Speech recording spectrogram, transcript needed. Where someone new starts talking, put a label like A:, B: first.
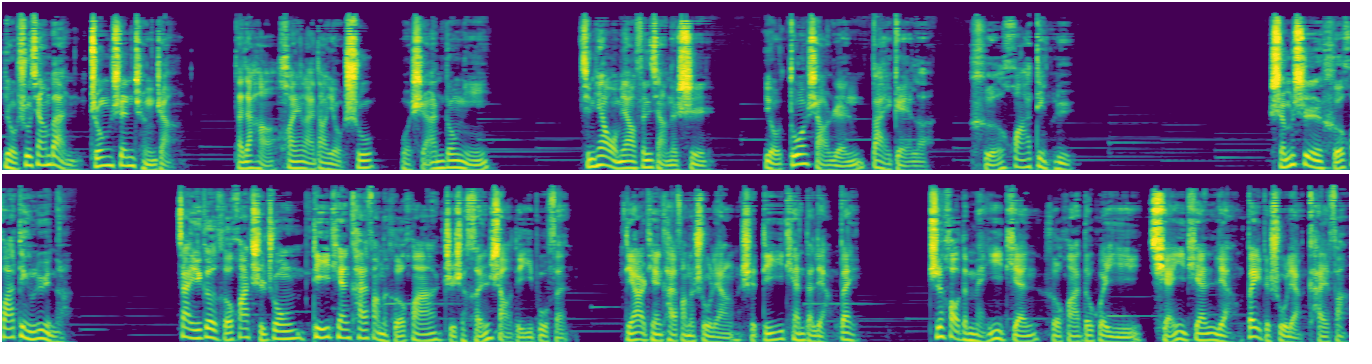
A: 有书相伴，终身成长。大家好，欢迎来到有书，我是安东尼。今天我们要分享的是，有多少人败给了荷花定律？什么是荷花定律呢？在一个荷花池中，第一天开放的荷花只是很少的一部分，第二天开放的数量是第一天的两倍，之后的每一天荷花都会以前一天两倍的数量开放。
